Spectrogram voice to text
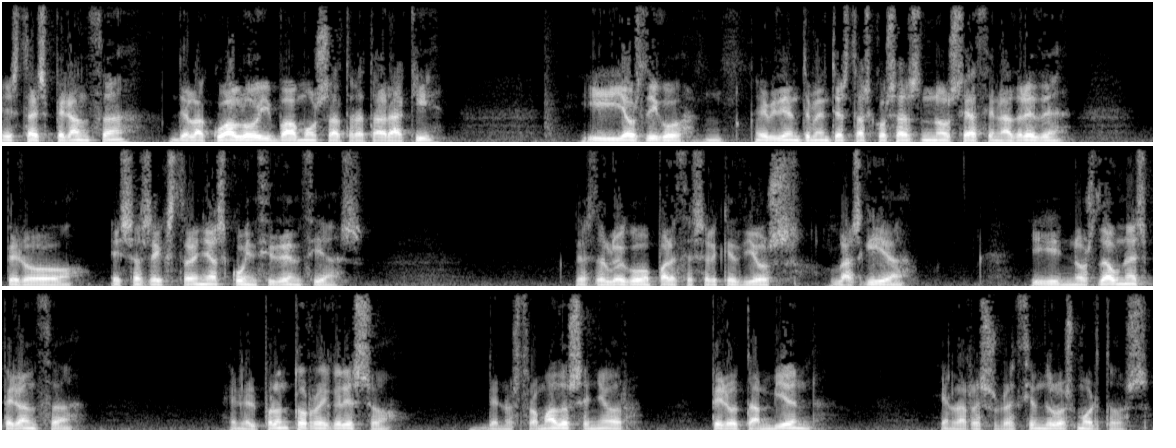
esta esperanza de la cual hoy vamos a tratar aquí. Y ya os digo, evidentemente estas cosas no se hacen adrede, pero esas extrañas coincidencias. Desde luego parece ser que Dios las guía y nos da una esperanza en el pronto regreso de nuestro amado Señor, pero también en la resurrección de los muertos,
